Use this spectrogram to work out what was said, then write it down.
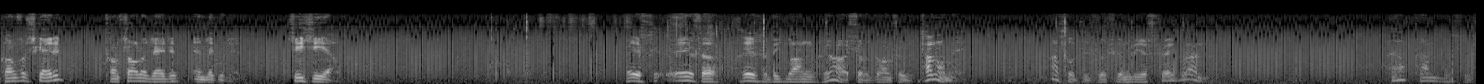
confiscated, consolidated, and liquidated. CCL. Here's, here's, a, here's a big long, oh, I should have gone through the tunnel, man. I thought this was going to be a straight run. How come this is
